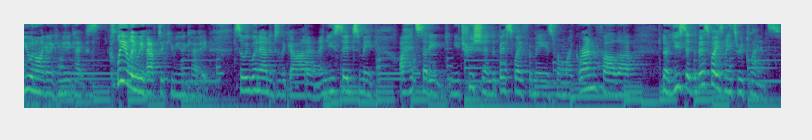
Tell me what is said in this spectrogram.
you and I going to communicate? Because clearly we have to communicate." So we went out into the garden, and you said to me, "I had studied nutrition. The best way for me is from my grandfather." No, you said the best way is me through plants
